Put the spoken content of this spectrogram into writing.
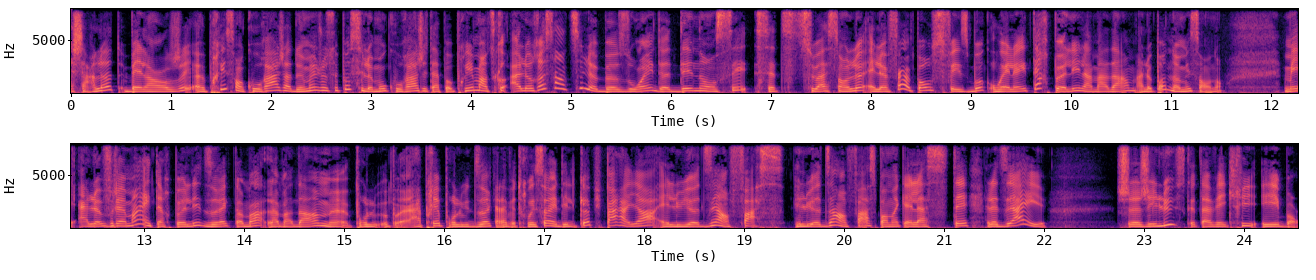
Charlotte Bélanger a pris son courage à deux mains. Je ne sais pas si le mot courage est approprié, mais en tout cas, elle a ressenti le besoin de dénoncer cette situation-là. Elle a fait un post Facebook où elle a interpellé la madame. Elle n'a pas nommé son nom, mais elle a vraiment interpellé directement la madame pour, après pour lui dire qu'elle avait trouvé ça indélicat. Puis par ailleurs, elle lui a dit en face. Elle lui a dit en face pendant qu'elle assistait. Elle a dit, hey, j'ai lu ce que tu avais écrit et bon,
